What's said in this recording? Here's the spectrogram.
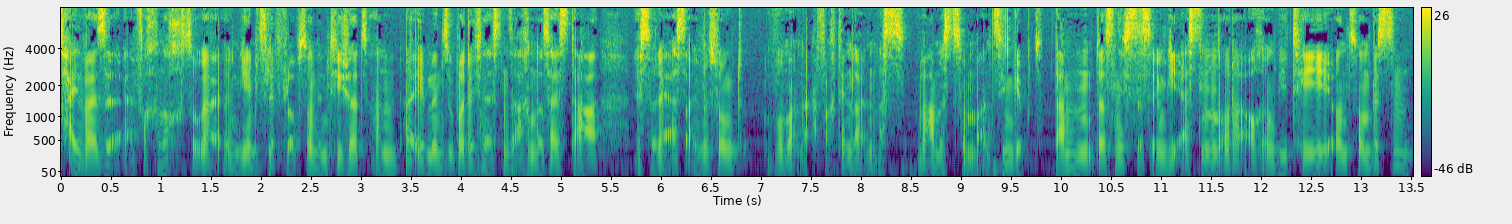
teilweise einfach noch sogar irgendwie in Flipflops und in T-Shirts an, oder eben in super durchnässten Sachen. Das heißt, da ist so der erste Angriffspunkt, wo man einfach den Leuten was Warmes zum Anziehen gibt. Dann das nächste ist irgendwie Essen oder auch irgendwie Tee und so ein bisschen,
